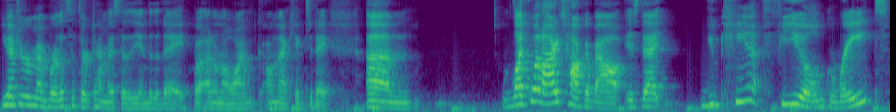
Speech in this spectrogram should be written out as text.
you have to remember that's the third time I said the end of the day, but I don't know why I'm on that kick today. Um, like what I talk about is that you can't feel great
